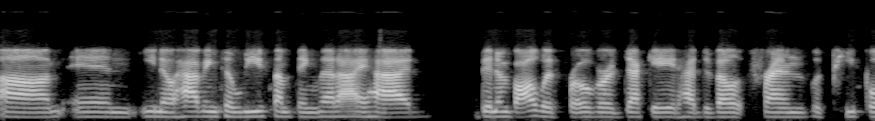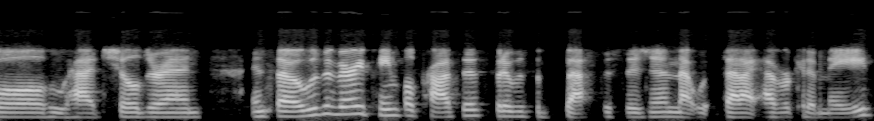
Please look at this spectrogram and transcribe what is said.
um, and you know, having to leave something that I had been involved with for over a decade, had developed friends with people who had children, and so it was a very painful process. But it was the best decision that w- that I ever could have made.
